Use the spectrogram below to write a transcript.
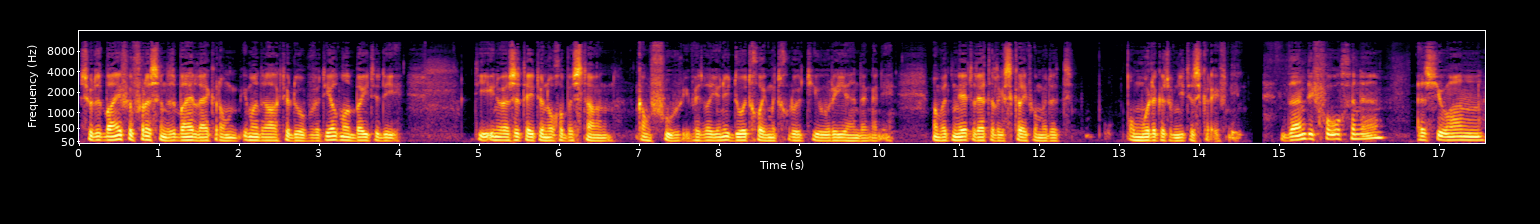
So dit is baie verfrissend, dit is baie lekker om iemand raak te loop wat heeltemal buite die die universiteit nog bestaan kan voer. Jy weet wel jy nie doodgooi met groot teorieë en dinge nie, maar wat net letterlik skryf omdat dit onmoontlik is om nie te skryf nie. Dan die volgende is Johan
